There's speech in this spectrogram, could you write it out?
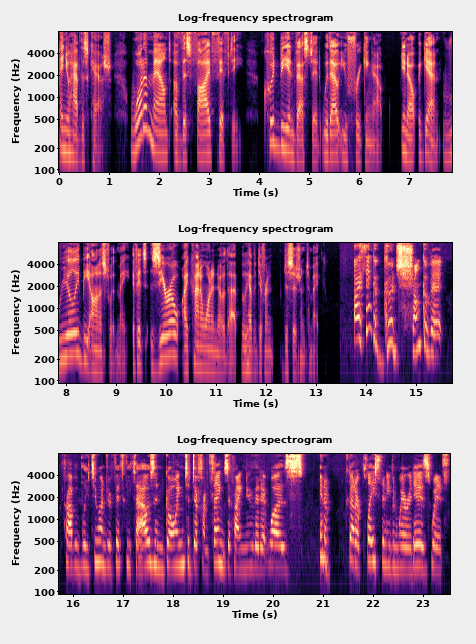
and you have this cash. What amount of this 550 could be invested without you freaking out? you know, again, really be honest with me. If it's zero, I kind of want to know that. We have a different decision to make. I think a good chunk of it, probably 250,000 going to different things if I knew that it was in a better place than even where it is with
